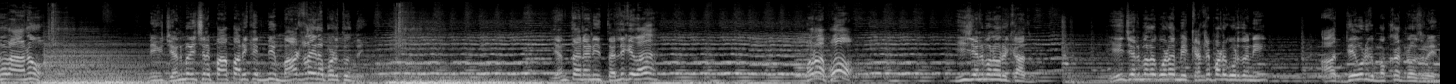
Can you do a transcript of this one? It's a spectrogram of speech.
అనరా అను నీకు జన్మనిచ్చిన పాపానికి నీ మాటలైనా పడుతుంది. ఎంత నీ తల్లి కదా? పోరా పో. ఈ జన్మలోని కాదు. ఈ జన్మలో కూడా మీ కంటపడకూడదని ఆ దేవుడికి మొక్కని రోజులేదు.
